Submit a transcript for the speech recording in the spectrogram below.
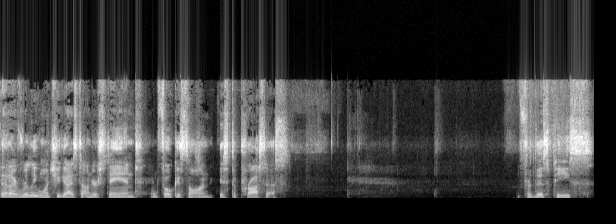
that I really want you guys to understand and focus on is the process. For this piece,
